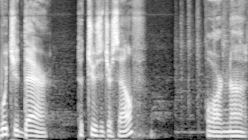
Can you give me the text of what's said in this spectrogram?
Would you dare to choose it yourself or not?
